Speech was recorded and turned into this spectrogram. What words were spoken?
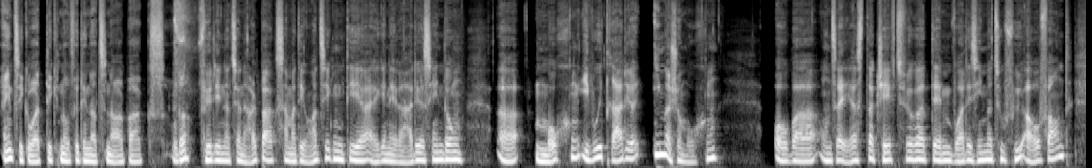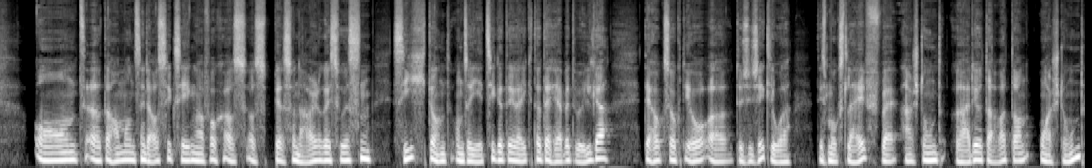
einzigartig noch für die Nationalparks, oder? Für die Nationalparks sind wir die einzigen, die eine eigene Radiosendung äh, machen. Ich wollte Radio immer schon machen, aber unser erster Geschäftsführer, dem war das immer zu viel Aufwand. Und äh, da haben wir uns nicht ausgesehen, einfach aus, aus Personalressourcen-Sicht. Und unser jetziger Direktor, der Herbert Wölger, der hat gesagt, ja, äh, das ist eh klar, das machst du live, weil eine Stunde Radio dauert dann eine Stunde.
